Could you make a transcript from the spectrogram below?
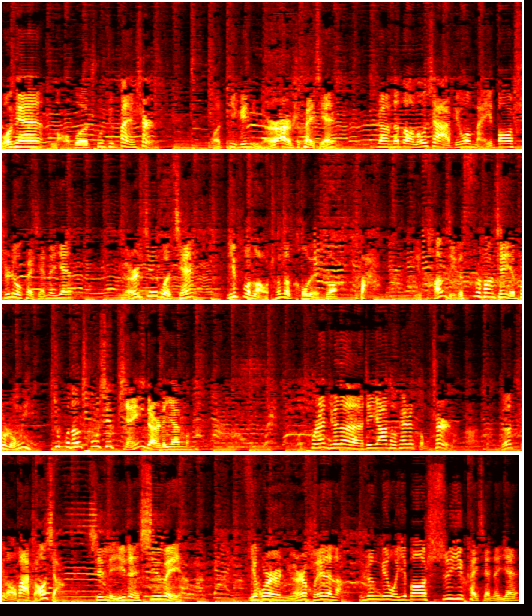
昨天老婆出去办事儿，我递给女儿二十块钱，让她到楼下给我买一包十六块钱的烟。女儿接过钱，一副老成的口吻说：“爸，你藏几个私房钱也不容易，就不能抽些便宜点的烟吗？”我突然觉得这丫头开始懂事了啊，懂得替老爸着想，心里一阵欣慰呀。一会儿女儿回来了，扔给我一包十一块钱的烟，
